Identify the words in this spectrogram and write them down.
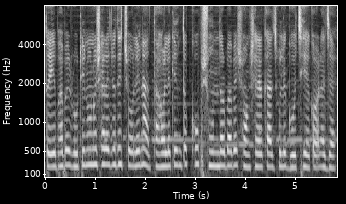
তো এভাবে রুটিন অনুসারে যদি চলে না, তাহলে কিন্তু খুব সুন্দরভাবে সংসারের কাজগুলি গুছিয়ে করা যায়।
